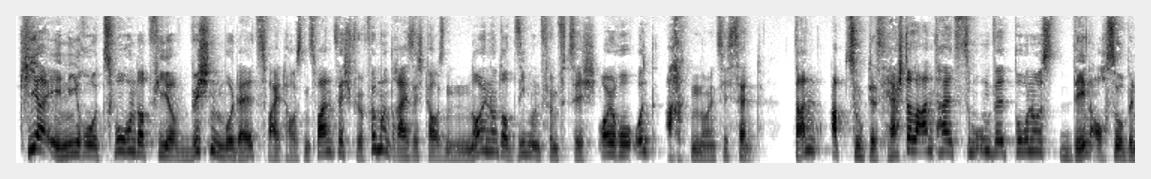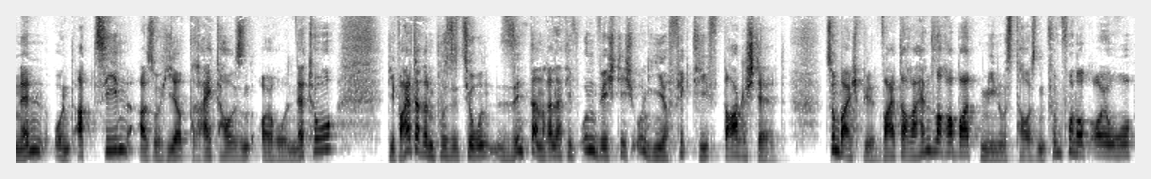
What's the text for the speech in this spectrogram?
Kia e-Niro 204 Vision Modell 2020 für 35.957 Euro und 98 Cent. Dann Abzug des Herstelleranteils zum Umweltbonus, den auch so benennen und abziehen, also hier 3000 Euro netto. Die weiteren Positionen sind dann relativ unwichtig und hier fiktiv dargestellt. Zum Beispiel weiterer Händlerrabatt minus 1500 Euro,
